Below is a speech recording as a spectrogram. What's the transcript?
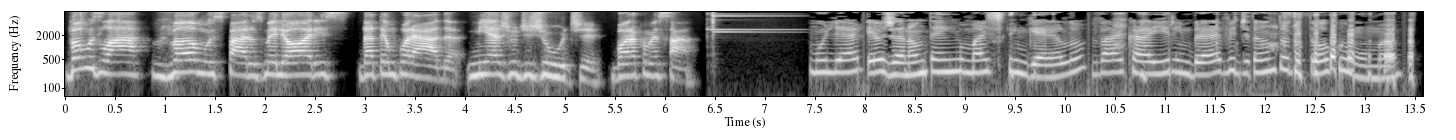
vamos lá, vamos para os melhores da temporada. Me ajude, Jude. Bora começar. Mulher, eu já não tenho mais pinguelo, vai cair em breve de tanto que tô com uma.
